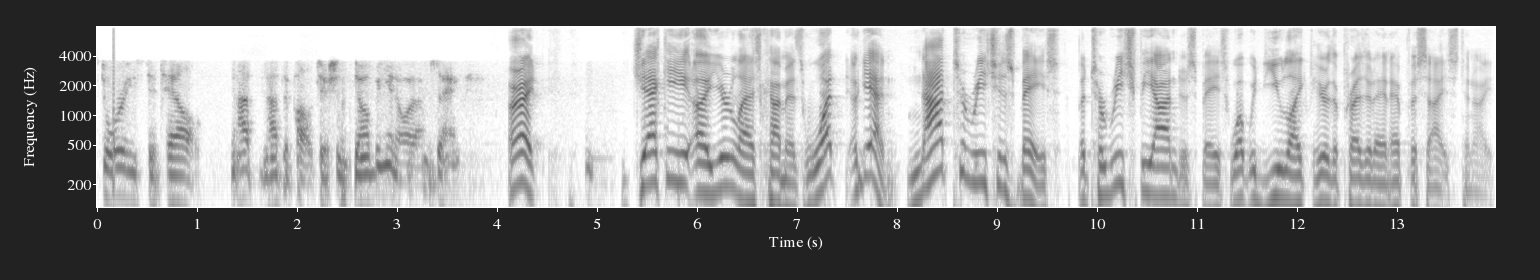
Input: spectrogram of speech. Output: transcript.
stories to tell. Not not that politicians don't, but you know what I'm saying. All right. Jackie, uh, your last comments. What, again, not to reach his base, but to reach beyond his base, what would you like to hear the president emphasize tonight?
